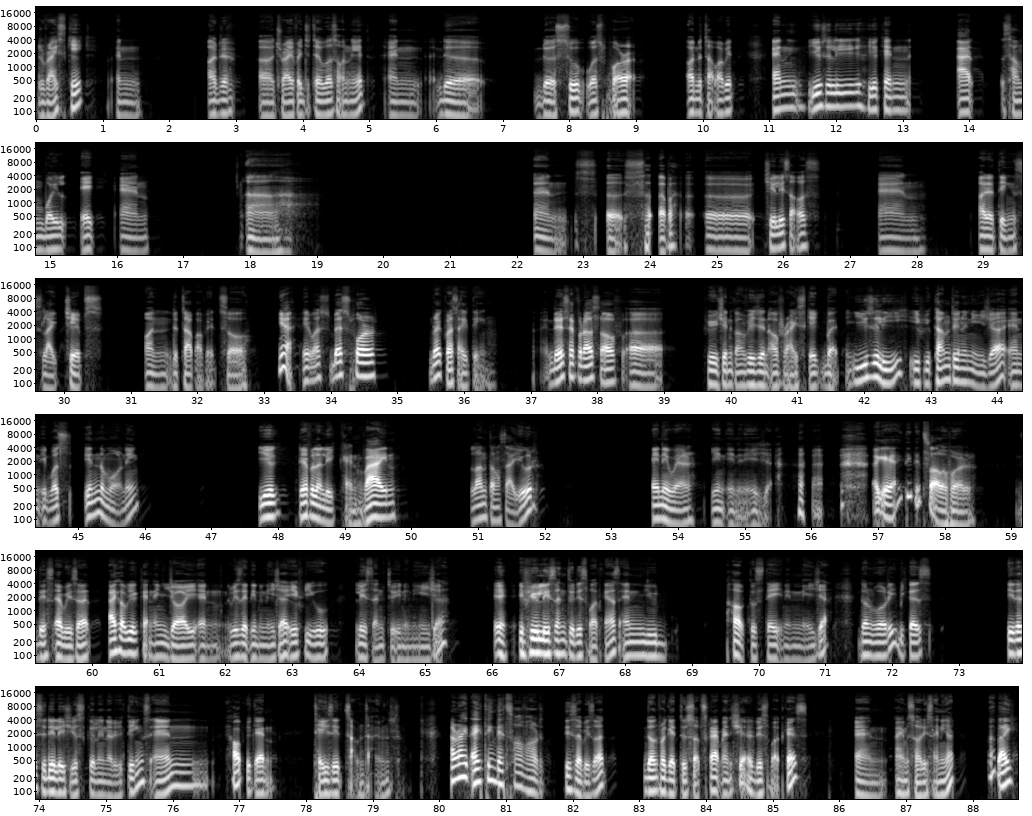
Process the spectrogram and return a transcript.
the rice cake and other uh, dry vegetables on it, and the the soup was poured on the top of it. And usually you can add some boiled egg and uh, and s- uh, apa uh, uh, chili sauce and other things like chips on the top of it. So yeah, it was best for breakfast, I think. And there's several of uh fusion confusion of rice cake, but usually if you come to Indonesia and it was in the morning, you definitely can find lontong sayur anywhere in Indonesia. okay, I think that's all for this episode. I hope you can enjoy and visit Indonesia if you listen to Indonesia. Eh, if you listen to this podcast and you hope to stay in Indonesia, don't worry because it is delicious culinary things and hope you can taste it sometimes. All right, I think that's all for this episode. Don't forget to subscribe and share this podcast. And I'm Soli signing out. Bye bye.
